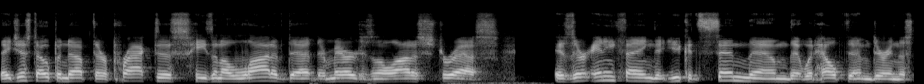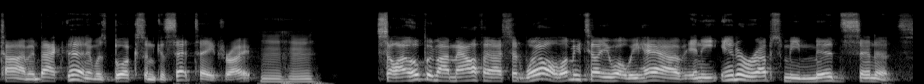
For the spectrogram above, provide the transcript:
They just opened up their practice. He's in a lot of debt. Their marriage is in a lot of stress. Is there anything that you could send them that would help them during this time? And back then it was books and cassette tapes, right? Mm-hmm. So I opened my mouth and I said, Well, let me tell you what we have. And he interrupts me mid sentence.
